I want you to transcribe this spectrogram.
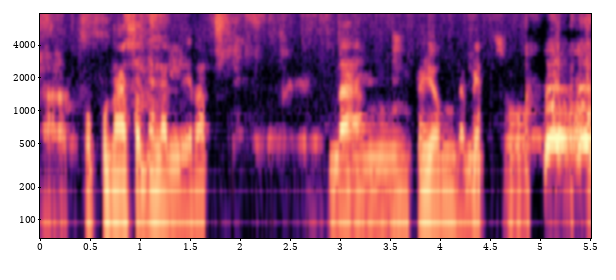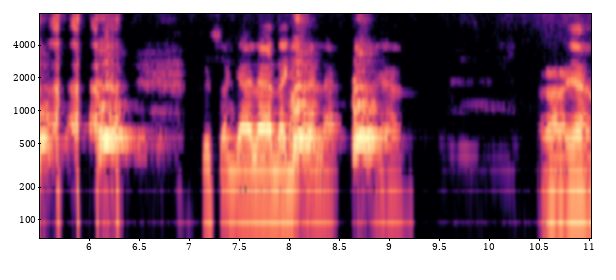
ah, pupunasan na lang ni ng tuyong damit. So, sa gala na gala. Ayan. Ah, ayan.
